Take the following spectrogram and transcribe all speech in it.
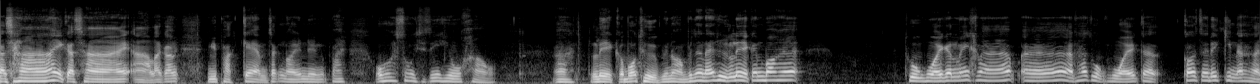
กระชายกระชายอ่าแล้วก็มีผักแกมจักหน่อยหนึงไปโอ้ยส่งสิหิวเขาอะเลขกับบ่ถือพี่น้องเป็นจังไหนถือเลขกันบ่ฮะถูกหวยกันไหมครับอ่าถ้าถูกหวยก็ก็จะได้กินอาหาร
